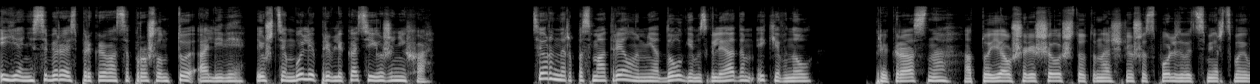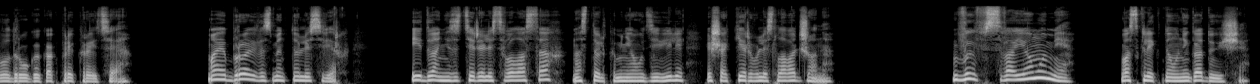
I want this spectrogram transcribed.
и я не собираюсь прикрываться прошлым той Оливии, и уж тем более привлекать ее жениха». Тернер посмотрел на меня долгим взглядом и кивнул. «Прекрасно, а то я уж решил, что ты начнешь использовать смерть моего друга как прикрытие». Мои брови взметнулись вверх едва не затерялись в волосах, настолько меня удивили и шокировали слова Джона. «Вы в своем уме?» — воскликнул негодующе.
